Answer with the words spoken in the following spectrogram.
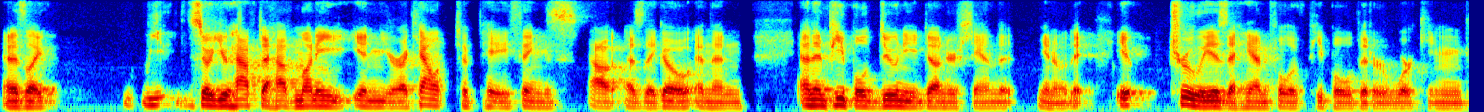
and it's like we, so you have to have money in your account to pay things out as they go and then and then people do need to understand that you know that it truly is a handful of people that are working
